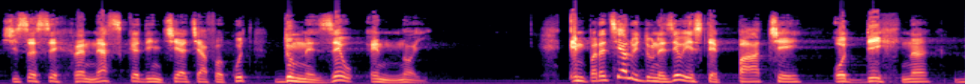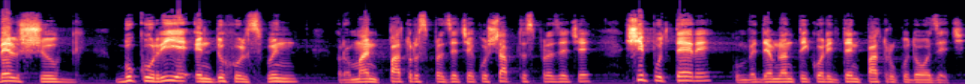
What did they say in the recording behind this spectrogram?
și să se hrănească din ceea ce a făcut Dumnezeu în noi. Împărăția lui Dumnezeu este pace, odihnă, belșug, bucurie în Duhul Sfânt, Romani 14 cu 17, și putere, cum vedem la 1 Corinteni 4 cu 20.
